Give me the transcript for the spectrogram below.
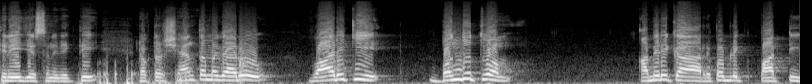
తెలియజేస్తున్న వ్యక్తి డాక్టర్ శాంతమ్మ గారు వారికి బంధుత్వం అమెరికా రిపబ్లిక్ పార్టీ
